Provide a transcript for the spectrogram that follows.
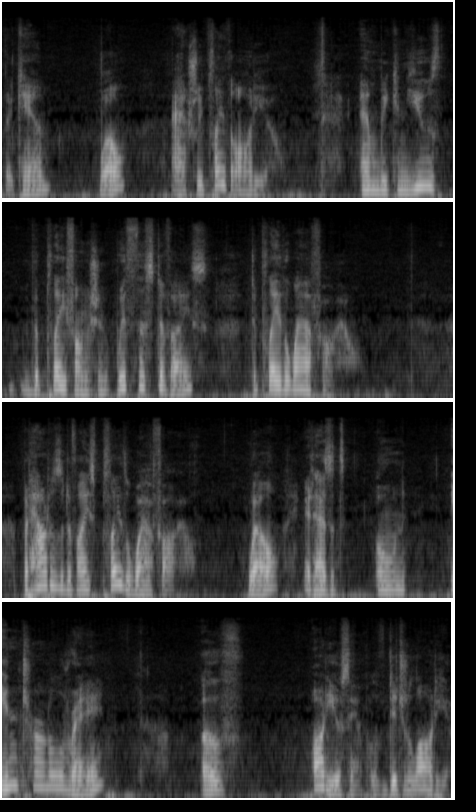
that can, well, actually play the audio. And we can use the play function with this device to play the WAV file. But how does the device play the WAV file? Well, it has its own internal array of audio sample, of digital audio.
